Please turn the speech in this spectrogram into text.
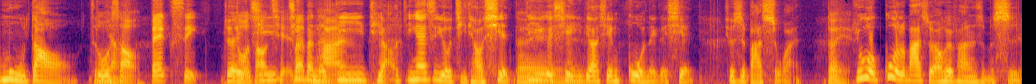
募到多少？Basic 对，多少钱？基本的第一条应该是有几条线，第一个线一定要先过那个线，就是八十万。对，如果过了八十万会发生什么事？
